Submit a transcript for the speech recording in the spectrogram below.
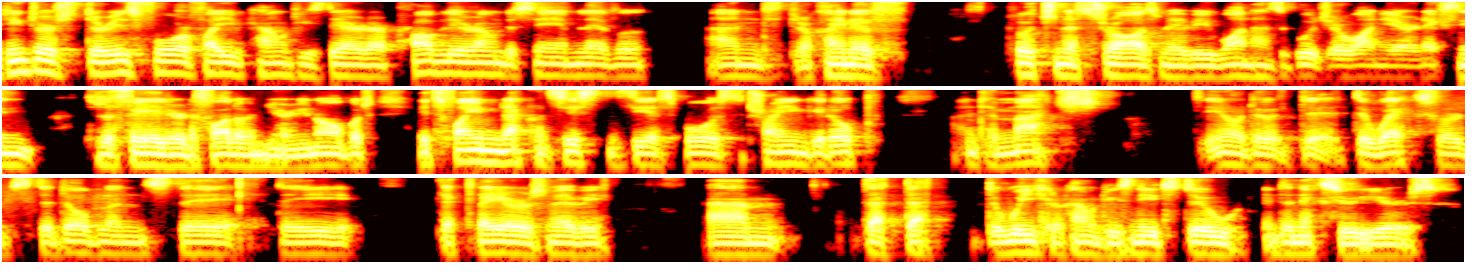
I think there's there is four or five counties there that are probably around the same level, and they're kind of clutching at straws. Maybe one has a good year one year, next thing to the failure the following year. You know, but it's finding that consistency, I suppose, to try and get up and to match. You know the the, the Wexfords, the Dublins, the the the Clares maybe, um, that that the weaker counties need to do in the next few years.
